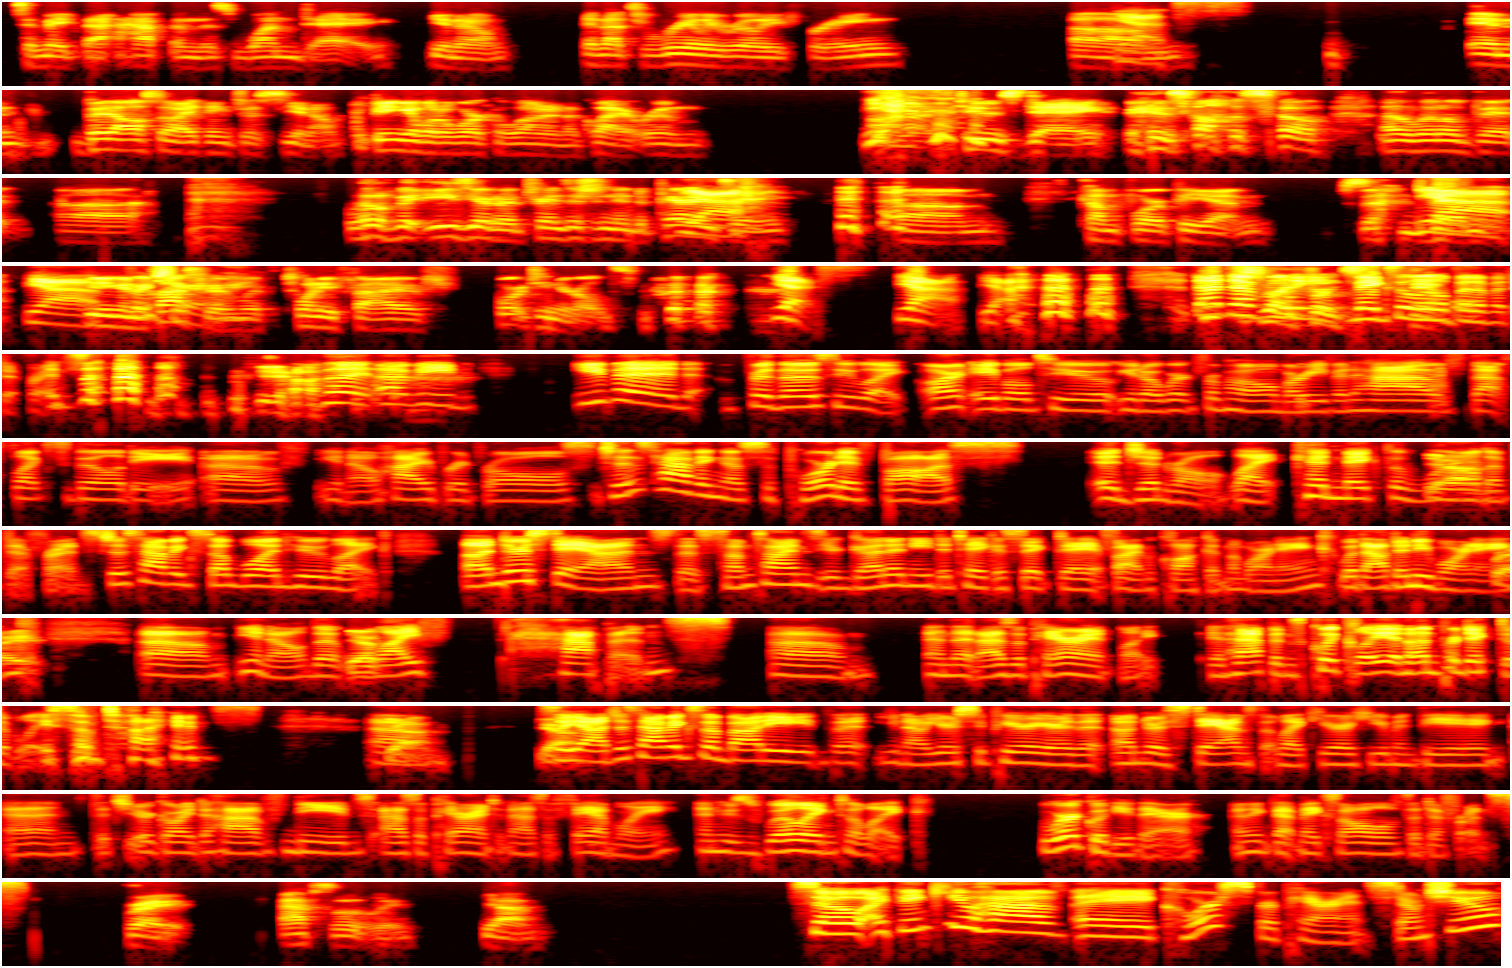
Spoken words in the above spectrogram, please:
to make that happen this one day you know and that's really really freeing um, yes and but also i think just you know being able to work alone in a quiet room yeah. on tuesday is also a little bit uh a little bit easier to transition into parenting yeah. um come 4 p.m so yeah yeah being in a classroom sure. with 25 14 year olds yes yeah yeah. That definitely like makes a little bit of a difference. Yeah. But i mean even for those who like aren't able to you know work from home or even have that flexibility of you know hybrid roles just having a supportive boss in general like can make the world yeah. of difference. Just having someone who like understands that sometimes you're gonna need to take a sick day at five o'clock in the morning without any warning right. um you know that yep. life happens um and that as a parent like it happens quickly and unpredictably sometimes um, yeah yeah. So yeah, just having somebody that, you know, you're superior that understands that like you're a human being and that you're going to have needs as a parent and as a family and who's willing to like work with you there. I think that makes all of the difference. Right. Absolutely. Yeah. So I think you have a course for parents, don't you?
